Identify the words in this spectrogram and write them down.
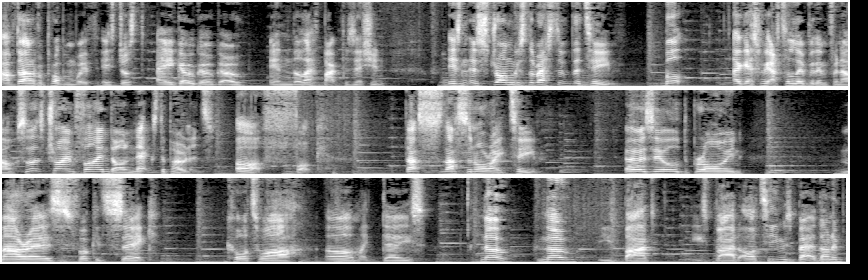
I don't have a problem with. It's just a go-go-go in the left-back position. Isn't as strong as the rest of the team. But I guess we have to live with him for now. So let's try and find our next opponent. Oh, fuck. That's, that's an alright team. Ozil, De Bruyne, Mahrez is fucking sick. Courtois, oh my days. No, no, he's bad. He's bad. Our team is better than him.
